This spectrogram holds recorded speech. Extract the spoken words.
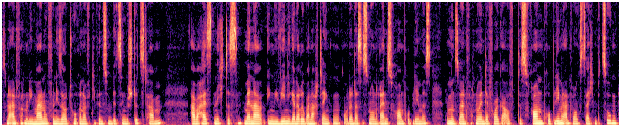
sondern einfach nur die Meinung von dieser Autorin, auf die wir uns ein bisschen gestützt haben aber heißt nicht, dass Männer irgendwie weniger darüber nachdenken oder dass es nur ein reines Frauenproblem ist. Wir haben uns einfach nur in der Folge auf das Frauenproblem in Anführungszeichen bezogen,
